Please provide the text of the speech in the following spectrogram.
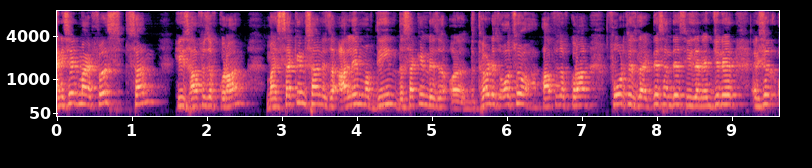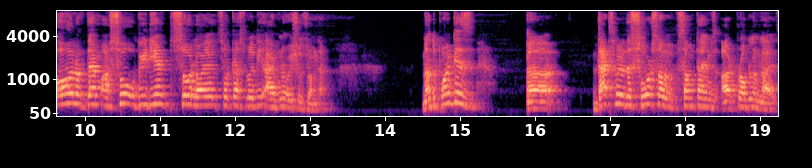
And he said, my first son, he's Hafiz of Quran. My second son is an alim of deen. The second is, uh, the third is also Hafiz of Quran. Fourth is like this and this. He's an engineer. And he said, all of them are so obedient, so loyal, so trustworthy. I have no issues from them. Now the point is, uh, that's where the source of sometimes our problem lies.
